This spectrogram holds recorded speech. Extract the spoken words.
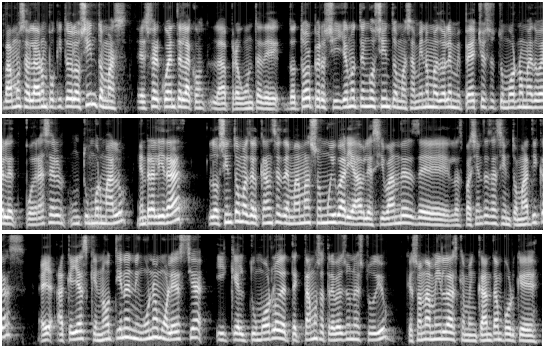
vamos a hablar un poquito de los síntomas. Es frecuente la, la pregunta de, doctor, pero si yo no tengo síntomas, a mí no me duele mi pecho, ese tumor no me duele, ¿podrá ser un tumor malo? En realidad, los síntomas del cáncer de mama son muy variables y van desde las pacientes asintomáticas, eh, aquellas que no tienen ninguna molestia y que el tumor lo detectamos a través de un estudio, que son a mí las que me encantan porque,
